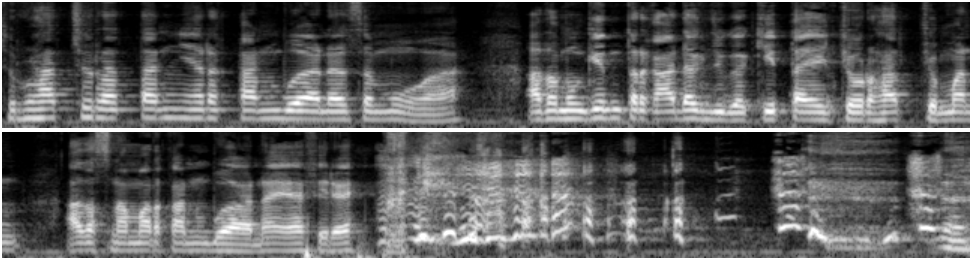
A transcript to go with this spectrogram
curhat-curhatannya rekan buana semua atau mungkin terkadang juga kita yang curhat cuman atas nama rekan buana ya Fir ya. Nah,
